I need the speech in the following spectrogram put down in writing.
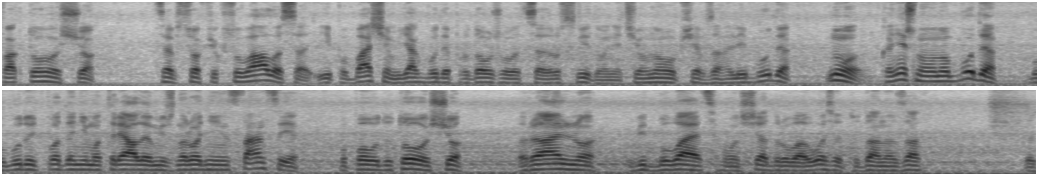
факт того, що це все фіксувалося, і побачимо, як буде продовжуватися розслідування, чи воно взагалі буде. Ну, звісно, воно буде, бо будуть подані матеріали в міжнародні інстанції по поводу того, що реально відбувається. Ось ще дрова возять туди назад. Так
